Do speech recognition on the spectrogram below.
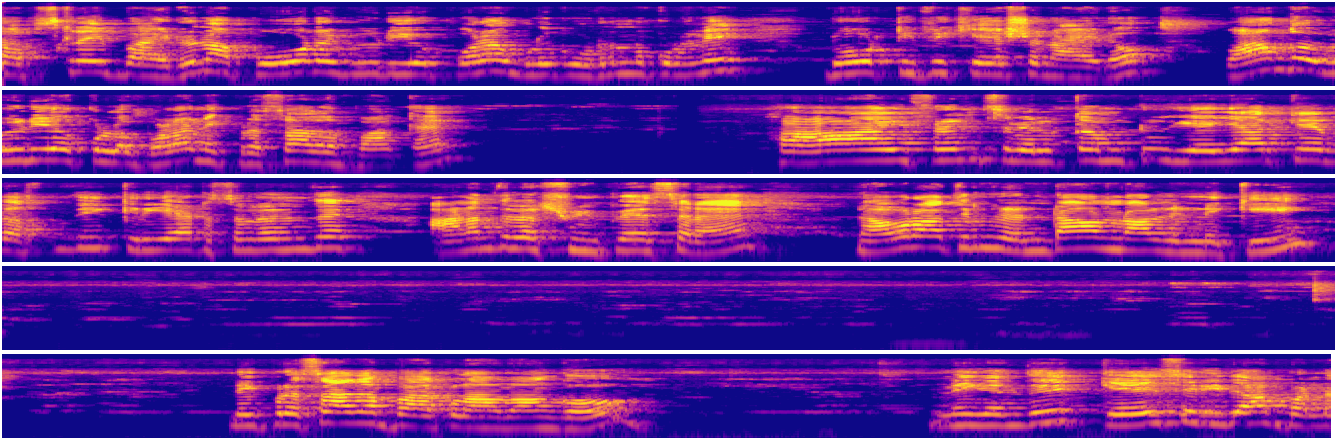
சப்ஸ்கிரைப் ஆகிடும் நான் போகிற வீடியோ போகிற உங்களுக்கு உடனுக்குடனே நோட்டிஃபிகேஷன் ஆகிடும் வாங்க வீடியோக்குள்ளே போகலாம் இன்றைக்கி பிரசாதம் பார்க்க hi friends welcome to ARK Vasanthi கிரியேட்டர்ஸ்லேருந்து அனந்தலக்ஷ்மி பேசுகிறேன் நவராத்திரி ரெண்டாம் நாள் இன்றைக்கி இன்னைக்கு பிரசாதம் பார்க்கலாம் வாங்கோ. இன்னைக்கு வந்து கேசரி தான் பண்ண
